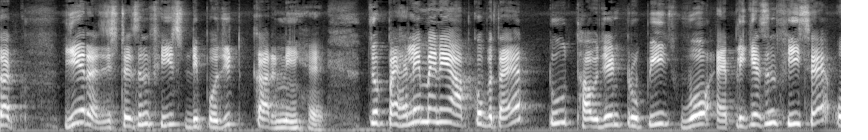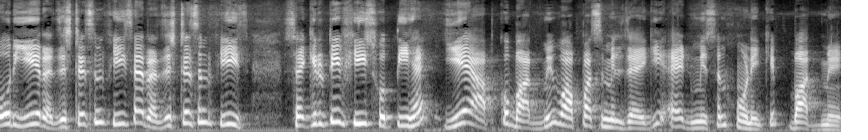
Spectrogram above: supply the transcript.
तक। ये रजिस्ट्रेशन फ़ीस डिपॉजिट करनी है। जो पहले मैंने आपको बताया टू थाउज़ेंड रुपीज़ वो एप्लीकेशन फ़ीस है और ये रजिस्ट्रेशन फ़ीस है। रजिस्ट्रेशन फ़ीस सिक्योरिटी फ़ीस होती है। ये आपको बाद में वापस मिल जाएगी एडमिशन होने के बाद में।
